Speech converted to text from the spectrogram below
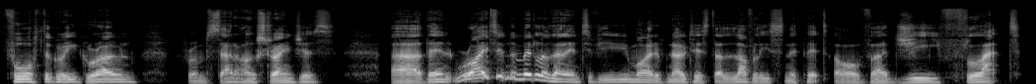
fourth degree groan from Sad Among Strangers. Uh, then, right in the middle of that interview, you might have noticed a lovely snippet of uh, G flat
